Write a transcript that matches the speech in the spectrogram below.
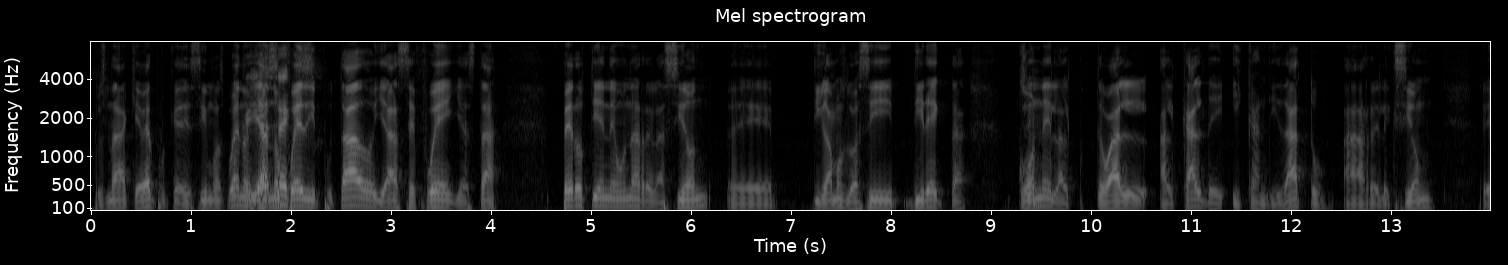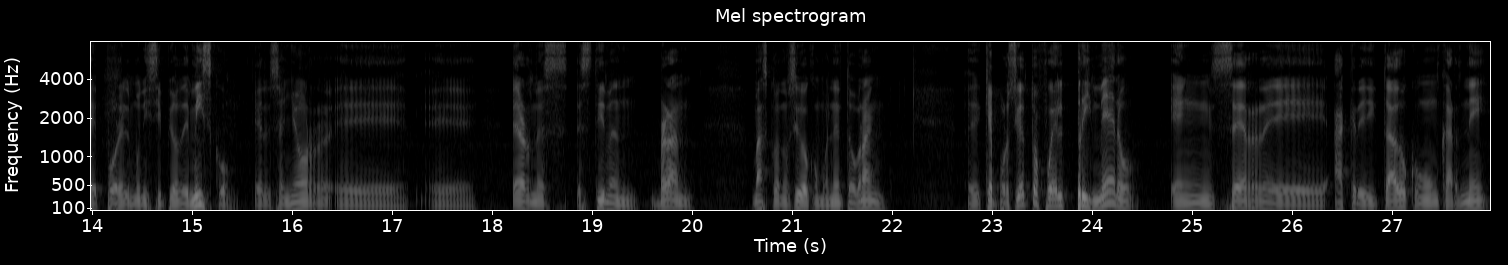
pues nada que ver porque decimos, bueno, ya, no fue diputado, ya se fue, ya está pero tiene una relación, eh, digámoslo así, directa con el actual alcalde y candidato a reelección eh, por el municipio de Misco, el señor eh, Ernest Steven Brand, más conocido como Neto Brand, que por cierto fue el primero en ser acreditado con un carné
